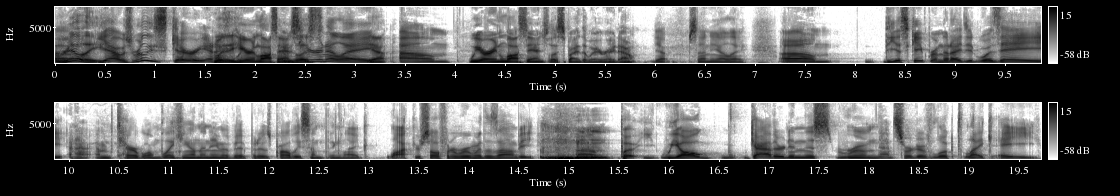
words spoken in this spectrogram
Uh, Really? yeah, it was really scary. And Was I- it here in Los it was Angeles? here in LA. Yeah. Um, we are in Los Angeles, by the way, right now. Yep, sunny LA. Um, the escape room that I did was a, and I, I'm terrible, I'm blanking on the name of it, but it was probably something like lock yourself in a room with a zombie. um, but we all gathered in this room that sort of looked like a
